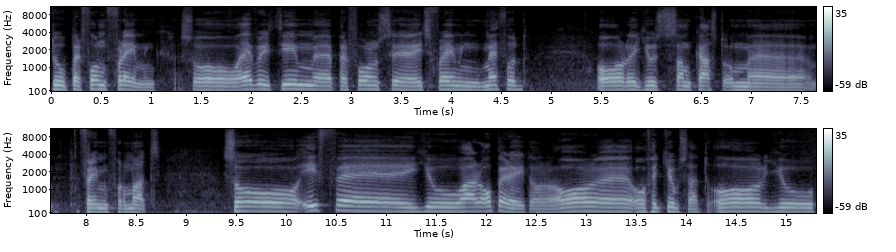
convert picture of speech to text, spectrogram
to perform framing. So every team uh, performs uh, each framing method or use some custom framing formats. So if uh, you are operator or uh, of a CubeSat or you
